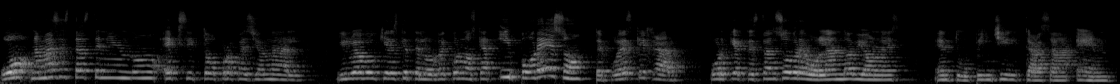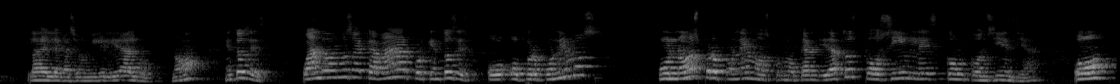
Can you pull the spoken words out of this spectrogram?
O nada más estás teniendo éxito profesional y luego quieres que te lo reconozcan y por eso te puedes quejar porque te están sobrevolando aviones en tu pinche casa en la delegación Miguel Hidalgo, ¿no? Entonces, ¿cuándo vamos a acabar? Porque entonces, o, proponemos o nos proponemos como candidatos posibles con conciencia, o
